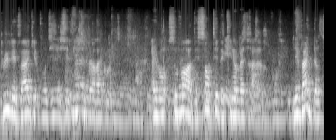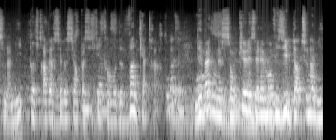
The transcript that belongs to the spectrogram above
plus les vagues vont diriger vite vers la côte. Elles vont souvent à des centaines de kilomètres à l'heure. Les vagues d'un tsunami peuvent traverser l'océan Pacifique en moins de 24 heures. Les vagues ne sont que les éléments visibles d'un tsunami,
